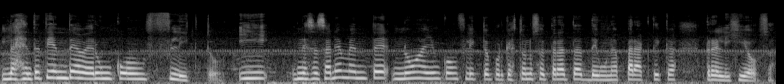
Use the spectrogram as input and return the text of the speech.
la gente tiende a ver un conflicto y necesariamente no hay un conflicto porque esto no se trata de una práctica religiosa,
